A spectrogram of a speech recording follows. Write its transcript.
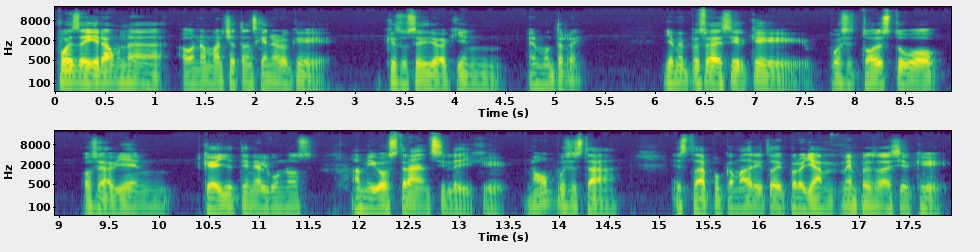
pues de ir a una, a una marcha transgénero que, que sucedió aquí en, en Monterrey. Ya me empezó a decir que, pues todo estuvo, o sea, bien, que ella tiene algunos amigos trans y le dije, no, pues está, está poca madre y todo, pero ya me empezó a decir que,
